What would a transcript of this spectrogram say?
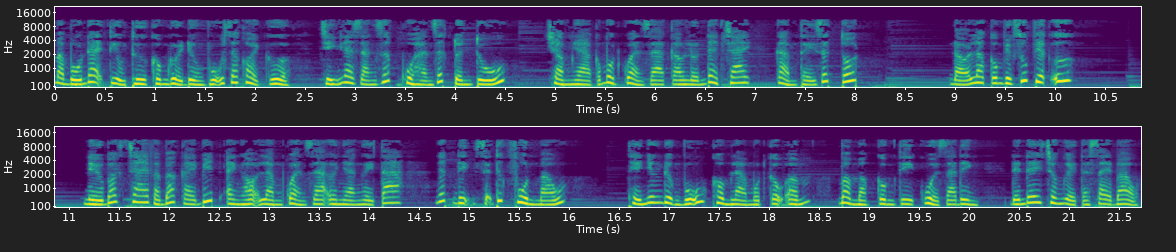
mà bốn đại tiểu thư không đuổi đường vũ ra khỏi cửa chính là dáng dấp của hắn rất tuấn tú. Trong nhà có một quản gia cao lớn đẹp trai, cảm thấy rất tốt. Đó là công việc giúp việc ư? Nếu bác trai và bác gái biết anh họ làm quản gia ở nhà người ta, nhất định sẽ tức phun máu. Thế nhưng đường vũ không là một cậu ấm, bỏ mặc công ty của gia đình, đến đây cho người ta sai bảo,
